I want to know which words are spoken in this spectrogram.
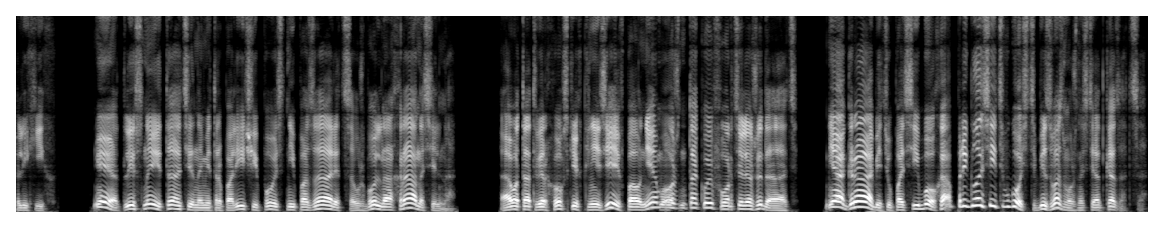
лихих. Нет, лесные тати на митрополичий поезд не позарятся, уж больно охрана сильна. А вот от верховских князей вполне можно такой фортель ожидать. Не ограбить, упаси бог, а пригласить в гости без возможности отказаться.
